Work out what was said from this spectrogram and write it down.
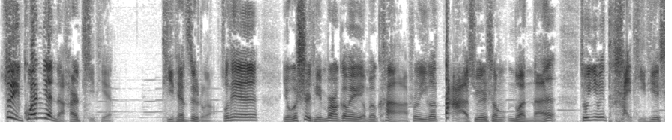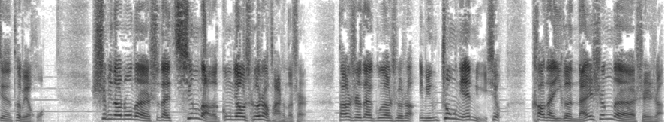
最关键的还是体贴，体贴最重要。昨天有个视频，不知道各位有没有看啊？说一个大学生暖男，就因为太体贴，现在特别火。视频当中呢，是在青岛的公交车上发生的事儿。当时在公交车上，一名中年女性靠在一个男生的身上，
